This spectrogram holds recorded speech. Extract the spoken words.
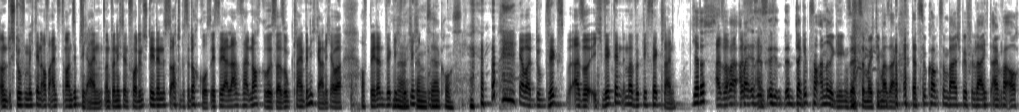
und stufen mich dann auf 1,73 ein. Und wenn ich dann vor denen stehe, dann ist so, ach, du bist ja doch groß. Ich so, ja, lass es halt noch größer. So klein bin ich gar nicht, aber auf Bildern wirklich, Ja, ich wirklich bin sehr groß. ja, aber du wirkst, also ich wirke dann immer wirklich sehr klein. Ja, das. Also, aber, das aber ist es ist, da gibt es noch andere Gegensätze, möchte ich mal sagen. Dazu kommt zum Beispiel vielleicht einfach auch,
